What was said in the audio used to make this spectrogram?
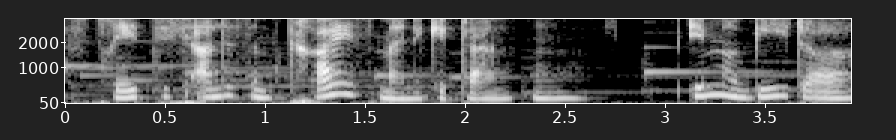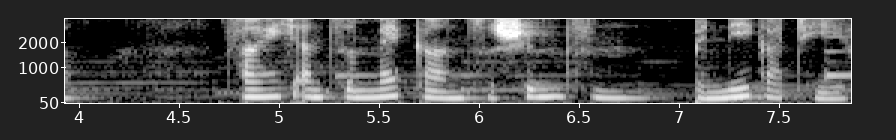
es dreht sich alles im Kreis, meine Gedanken. Immer wieder fange ich an zu meckern, zu schimpfen, bin negativ.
